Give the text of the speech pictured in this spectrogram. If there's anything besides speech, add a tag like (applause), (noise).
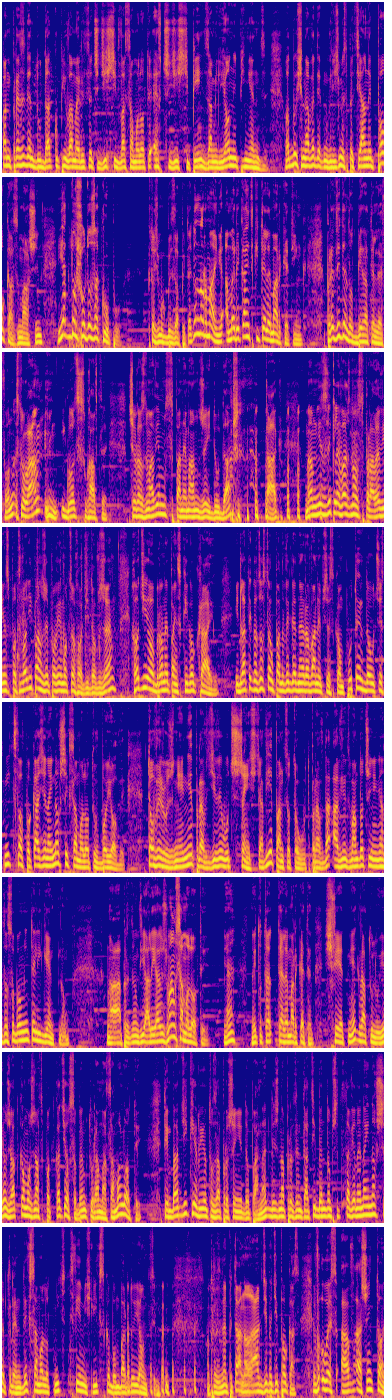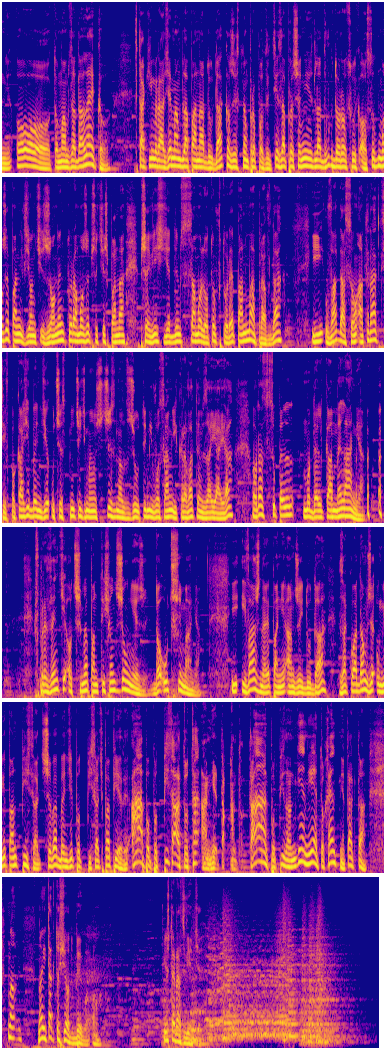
Pan prezydent Duda kupił w Ameryce 32 samoloty F-35 za miliony pieniędzy. Odbył się nawet, jak mówiliśmy, specjalny pokaz maszyn. Jak doszło do zakupu? Ktoś mógłby zapytać. No normalnie, amerykański telemarketing. Prezydent odbiera telefon, słucham, (clears throat) i głos w słuchawce. Czy rozmawiam z panem Andrzej Duda? (laughs) tak. Mam niezwykle ważną sprawę, więc pozwoli pan, że powiem o co chodzi, dobrze? Chodzi o obronę pańskiego kraju. I dlatego został pan wygenerowany przez komputer do uczestnictwa w pokazie najnowszych samolotów bojowych. To wyróżnienie, prawdziwy łód szczęścia. Wie pan, co to łód, prawda? A więc mam do czynienia z osobą inteligentną. No a prezydent mówi, ale ja już mam samoloty. Nie? No i to te telemarketer. Świetnie, gratuluję. Rzadko można spotkać osobę, która ma samoloty. Tym bardziej kieruję to zaproszenie do pana, gdyż na prezentacji będą przedstawione najnowsze trendy w samolotnictwie myśliwsko-bombardującym. (laughs) A prezydent pyta, no a gdzie będzie pokaz? W USA, w Waszyngtonie. O, to mam za daleko. W takim razie mam dla pana Duda korzystną propozycję. Zaproszenie jest dla dwóch dorosłych osób. Może pan wziąć żonę, która może przecież pana przewieźć jednym z samolotów, które pan ma, prawda? I uwaga, są atrakcje. W pokazie będzie uczestniczyć mężczyzna z żółtymi włosami i krawatem za jaja oraz super modelka Melania. (laughs) W prezencie otrzyma pan tysiąc żołnierzy do utrzymania. I, I ważne, panie Andrzej Duda, zakładam, że umie pan pisać. Trzeba będzie podpisać papiery. A, po podpisa, a to tak, a nie, to, to tak, podpisa, nie, nie, to chętnie, tak, tak. No, no i tak to się odbyło. O. Już teraz wiecie.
